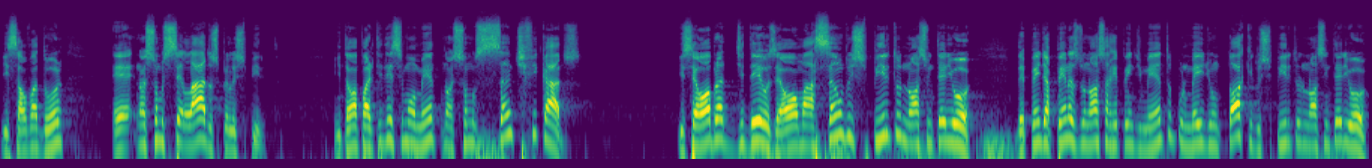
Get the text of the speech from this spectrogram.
e Salvador, é, nós somos selados pelo Espírito. Então, a partir desse momento, nós somos santificados. Isso é obra de Deus, é uma ação do Espírito no nosso interior. Depende apenas do nosso arrependimento por meio de um toque do Espírito no nosso interior.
